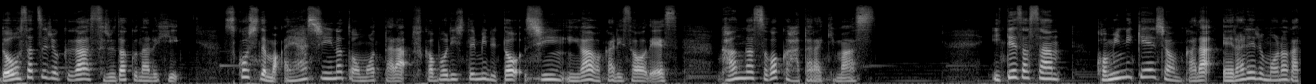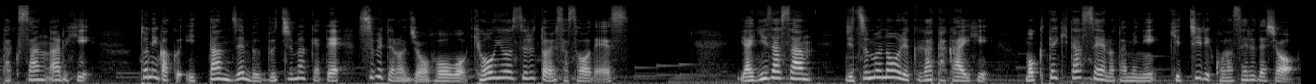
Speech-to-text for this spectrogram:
洞察力が鋭くなる日。少しでも怪しいなと思ったら深掘りしてみると真意がわかりそうです。勘がすごく働きます。伊手座さん、コミュニケーションから得られるものがたくさんある日。とにかく一旦全部ぶちまけて全ての情報を共有すると良さそうです。ヤギ座さん、実務能力が高い日。目的達成のためにきっちりこなせるでしょう。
